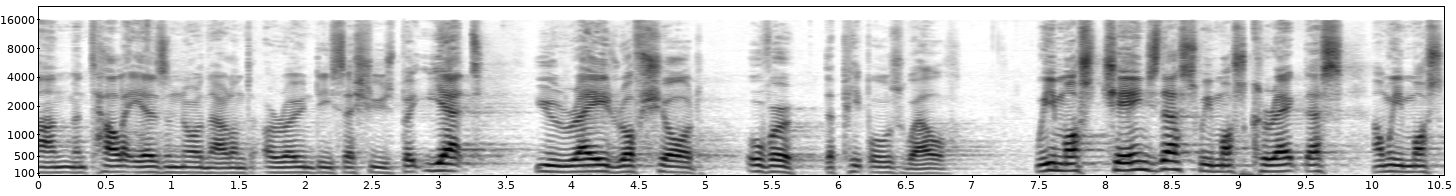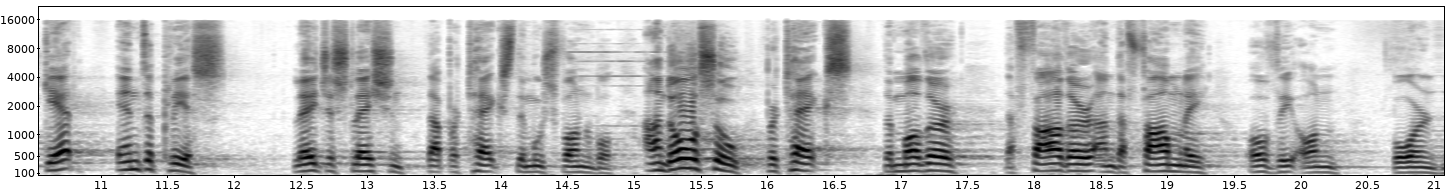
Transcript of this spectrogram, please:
and mentality is in Northern Ireland around these issues, but yet you ride roughshod over the people's will. We must change this, we must correct this, and we must get into place legislation that protects the most vulnerable and also protects the mother, the father, and the family of the unborn.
